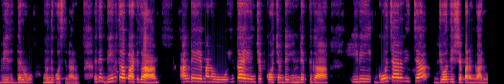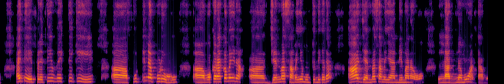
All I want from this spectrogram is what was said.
వీరిద్దరూ ముందుకు వస్తున్నారు అయితే దీనితో పాటుగా అంటే మనం ఇంకా ఏం చెప్పుకోవచ్చు అంటే ఇన్డెప్త్గా ఇది గోచార రీత్యా జ్యోతిష్య పరంగాను అయితే ప్రతి వ్యక్తికి ఆ పుట్టినప్పుడు ఆ ఒక రకమైన జన్మ సమయం ఉంటుంది కదా? ఆ జన్మ సమయాన్ని మనం లగ్నము అంటాము.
